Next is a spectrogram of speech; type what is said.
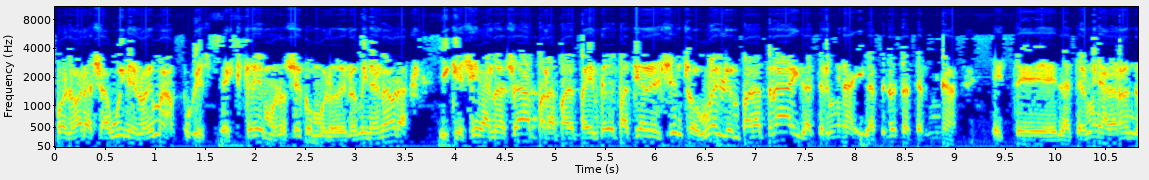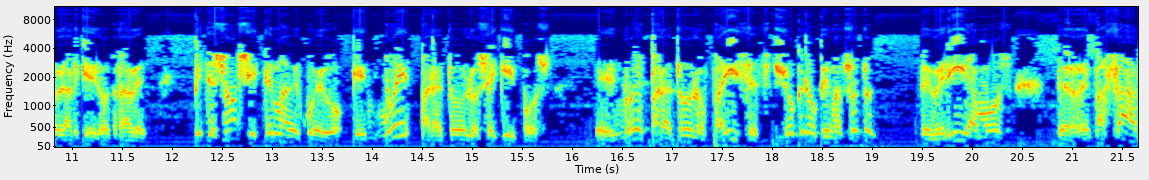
bueno, ahora ya Winner no hay más, porque es extremo, no sé cómo lo denominan ahora, y que llegan allá para, para, en vez de patear el centro, vuelven para atrás y la termina, y la pelota termina, este, la termina agarrando el arquero otra vez. Viste, son sistemas de juego que no es para todos los equipos, eh, no es para todos los países. Yo creo que nosotros deberíamos de repasar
